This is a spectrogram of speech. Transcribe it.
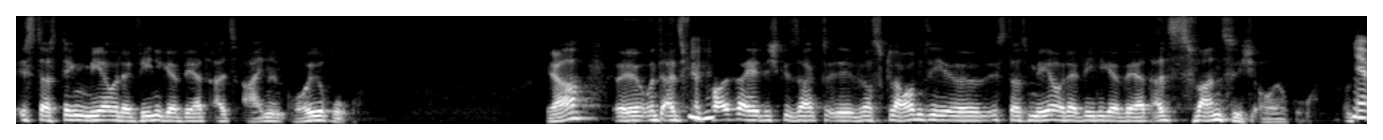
ist das Ding mehr oder weniger wert als einen Euro? Ja, äh, und als mhm. Verkäufer mhm. hätte ich gesagt, äh, was glauben Sie, äh, ist das mehr oder weniger wert als 20 Euro? Und ja.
